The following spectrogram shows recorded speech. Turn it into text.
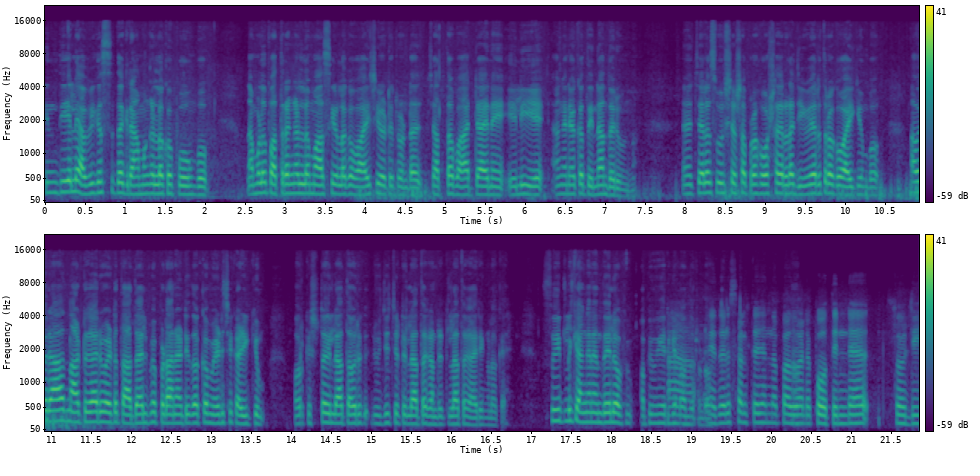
ഇന്ത്യയിലെ അവികസിത ഗ്രാമങ്ങളിലൊക്കെ പോകുമ്പോൾ നമ്മൾ പത്രങ്ങളിലും മാസികളിലൊക്കെ വായിച്ചു കേട്ടിട്ടുണ്ട് ചത്ത പാറ്റാനെ എലിയെ അങ്ങനെയൊക്കെ തിന്നാൻ തരുമെന്ന്. ചില സുവിശേഷ പ്രഘോഷകരുടെ ജീവചരിത്രമൊക്കെ വായിക്കുമ്പോൾ അവർ ആ നാട്ടുകാരുമായിട്ട് താതാത്മ്യപ്പെടാനായിട്ട് ഇതൊക്കെ മേടിച്ച് കഴിക്കും. അവർക്ക് ഇഷ്ടമില്ലാത്ത അവർ രുചിച്ചിട്ടില്ലാത്ത കണ്ടിട്ടില്ലാത്ത കാര്യങ്ങളൊക്കെ. സ്വീറ്റിലേക്ക് അങ്ങനെ എന്തെങ്കിലും അഭിമുഖീകരിക്കാൻ വന്നിട്ടുണ്ടോ? ഏതൊരു സ്ഥലത്ത് ചെന്നപ്പോൾ അതുപോലെ പോത്തിന്റെ തൊലി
